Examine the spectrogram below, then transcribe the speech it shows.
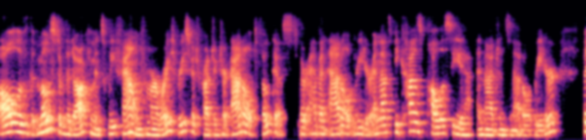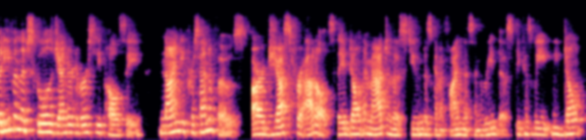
All of the most of the documents we found from our research project are adult focused. They have an adult reader and that's because policy imagines an adult reader. But even the school's gender diversity policy 90% of those are just for adults. They don't imagine that a student is going to find this and read this because we we don't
